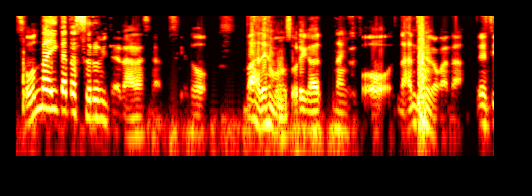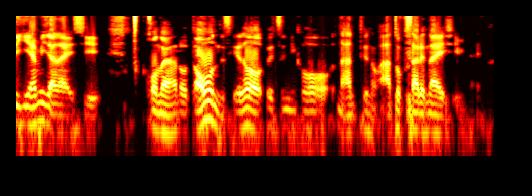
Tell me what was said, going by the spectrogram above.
そんな言い方するみたいな話なんですけど、まあでもそれがなんかこう、なんていうのかな、全然嫌味じゃないし、この野郎と思うんですけど、別にこう、なんていうのが後腐れないし、みたいな。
